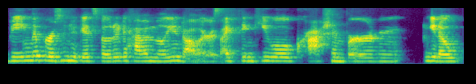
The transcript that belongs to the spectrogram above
being the person who gets voted to have a million dollars, I think you will crash and burn, you know,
